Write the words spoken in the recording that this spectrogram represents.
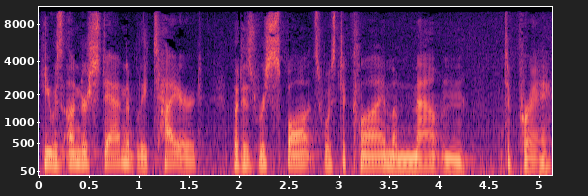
he was understandably tired, but his response was to climb a mountain to pray.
